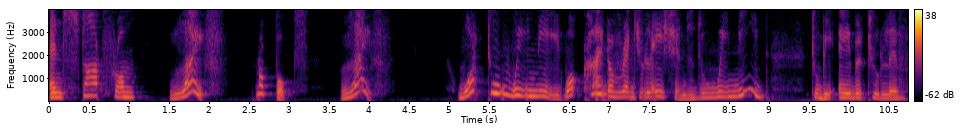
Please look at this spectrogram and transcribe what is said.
and start from life, not books, life. What do we need? What kind of regulations do we need to be able to live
